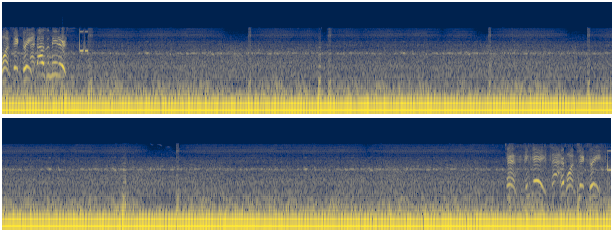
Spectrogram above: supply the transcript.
One, six, three. A thousand meters. Ten, engage. That. One, six, three.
